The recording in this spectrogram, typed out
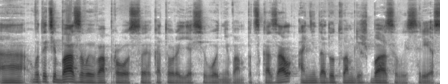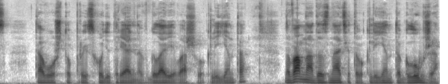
А, вот эти базовые вопросы, которые я сегодня вам подсказал, они дадут вам лишь базовый срез того, что происходит реально в голове вашего клиента. Но вам надо знать этого клиента глубже,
